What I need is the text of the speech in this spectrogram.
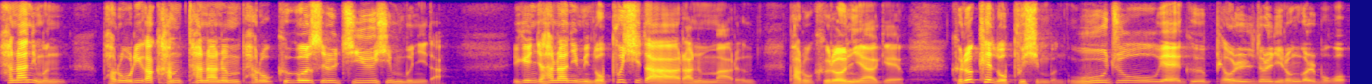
하나님은 바로 우리가 감탄하는 바로 그것을 지으신 분이다. 이게 이제 하나님이 높으시다라는 말은 바로 그런 이야기예요. 그렇게 높으신 분, 우주의 그 별들 이런 걸 보고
